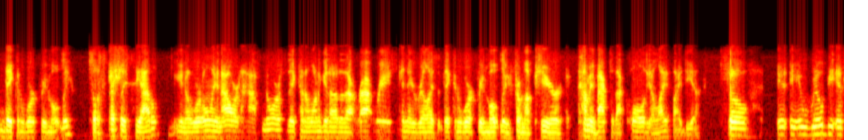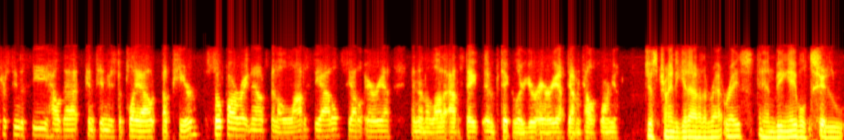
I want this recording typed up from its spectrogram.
they can work remotely. So especially Seattle, you know, we're only an hour and a half north. They kind of want to get out of that rat race and they realize that they can work remotely from up here, coming back to that quality of life idea. So it, it will be interesting to see how that continues to play out up here. So far, right now, it's been a lot of Seattle, Seattle area, and then a lot of out of state, in particular your area down in California just trying to get out of the rat race and being able to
